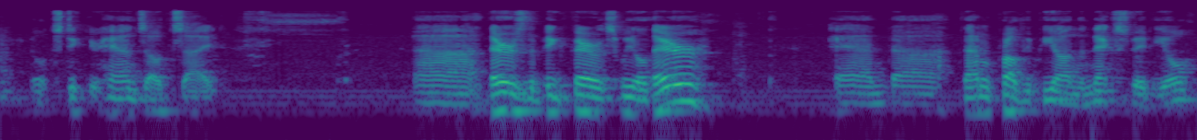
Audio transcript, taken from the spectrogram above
You don't stick your hands outside. Uh, there's the big Ferris wheel there, and uh, that'll probably be on the next video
